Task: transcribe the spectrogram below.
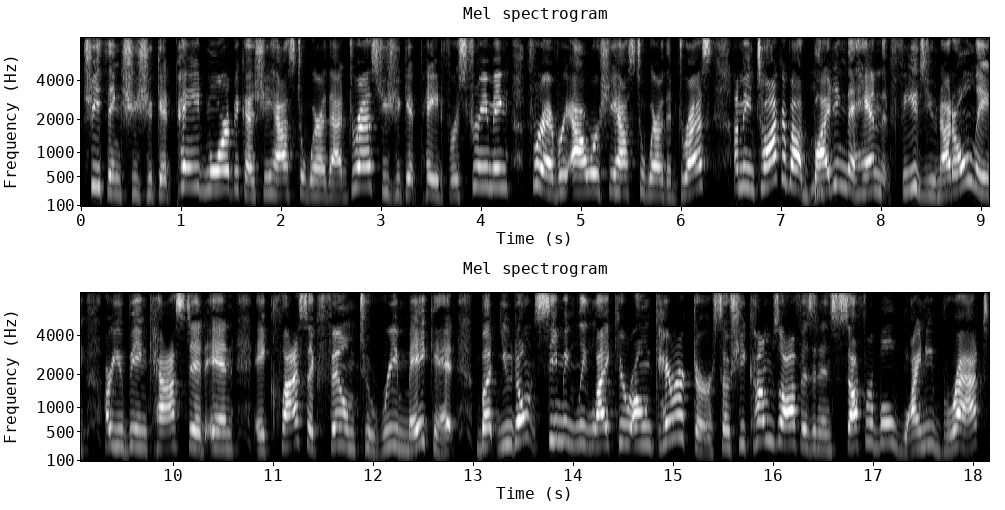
She thinks she should get paid more because she has to wear that dress. She should get paid for streaming for every hour she has to wear the dress. I mean, talk about biting the hand that feeds you. Not only are you being casted in a classic film to remake it, but you don't seemingly like your own character. So she comes off as an insufferable, whiny brat.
